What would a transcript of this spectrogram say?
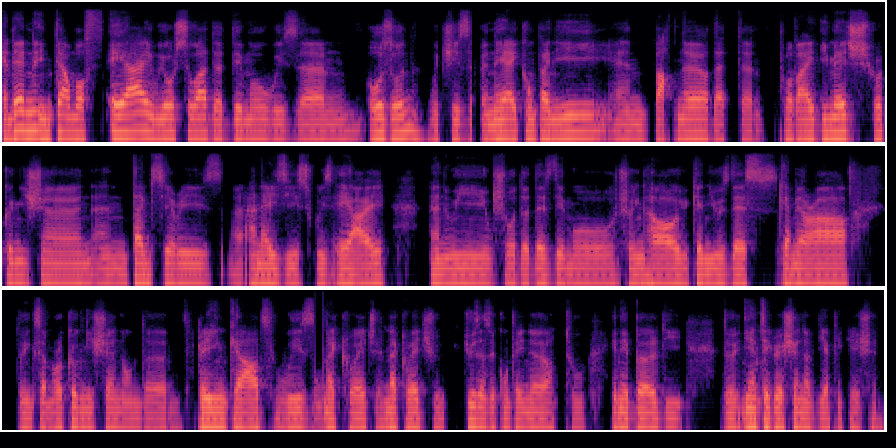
And then in terms of AI, we also had a demo with um, Ozone, which is an AI company and partner that um, provide image recognition and time series analysis with AI and we showed this demo showing how you can use this camera doing some recognition on the playing cards with MicroEJ. And MicroEJ used as a container to enable the, the, the integration of the application.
